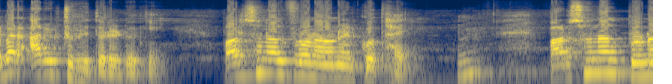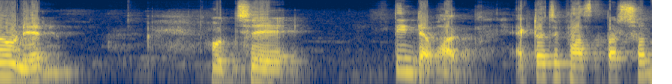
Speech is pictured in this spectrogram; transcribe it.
এবার আর একটু ভিতরে ঢুকি। পার্সোনাল প্রোনাউনের কোথায়? পার্সোনাল প্রোনাউনের হচ্ছে তিনটা ভাগ। একটা হচ্ছে ফার্স্ট পার্সন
